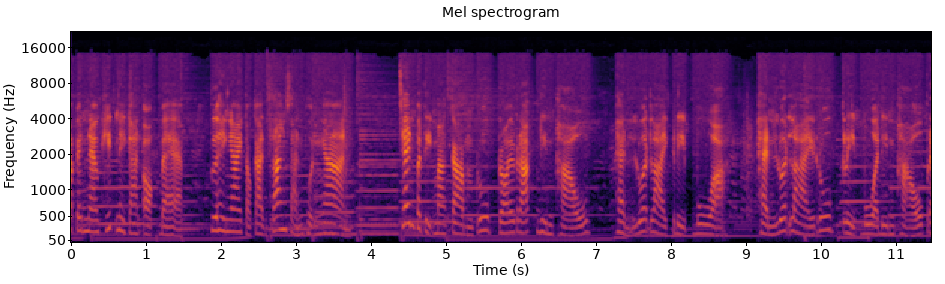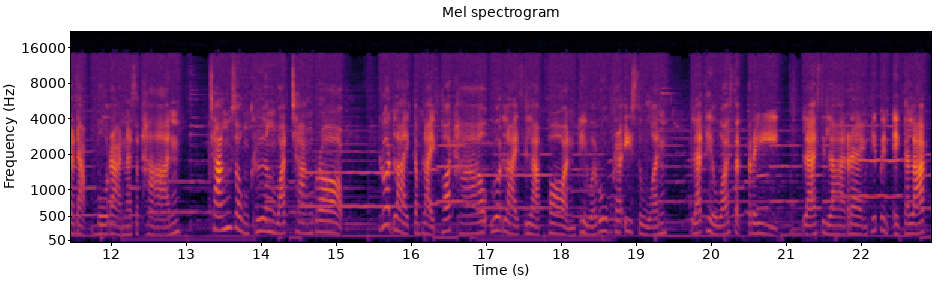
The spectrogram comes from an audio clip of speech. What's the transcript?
มาเป็นแนวคิดในการออกแบบ เพื่อให้ง่ายต่อการสร้างสรรค์ผลงาน เช่น ปฏิมากรรม รูปร้อยรักดินเผา แผ่นลวดลายกรีบบัว แผ่นลวดลายรูปกรีบบัวดินเผา ประดับโบราณสถาน ช้างทรงเครื่องวัดช้างรอบ ลวดลายกำไลข้อเท้า ลวดลายศิลาพรณ์เทวรูปพระอิศวร และเทวสตรี และศิลาแรงที่เป็นเอกลักษณ์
